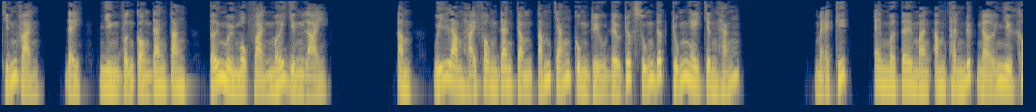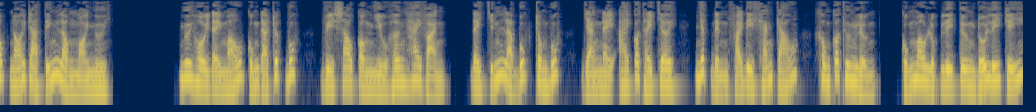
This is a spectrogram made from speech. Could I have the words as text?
9 vạn, đây, nhưng vẫn còn đang tăng, tới 11 vạn mới dừng lại. Âm, Quý Lam Hải Phong đang cầm tấm chắn cùng rìu đều rớt xuống đất trúng ngay chân hắn. Mẹ kiếp, MT mang âm thanh nức nở như khóc nói ra tiếng lòng mọi người. Ngươi hồi đầy máu cũng đã rất bút, vì sao còn nhiều hơn hai vạn, đây chính là bút trong bút, dạng này ai có thể chơi, nhất định phải đi kháng cáo, không có thương lượng, cũng mau lục ly tương đối lý trí,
